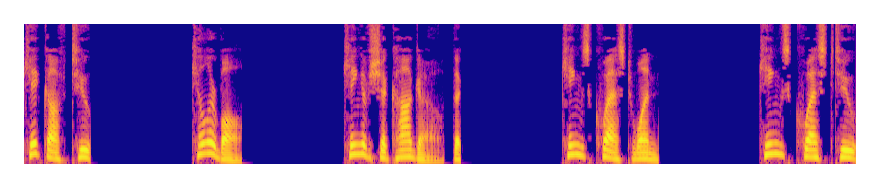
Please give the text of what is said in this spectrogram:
Kick-Off 2 Killerball King of Chicago, The King's Quest 1 King's Quest 2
